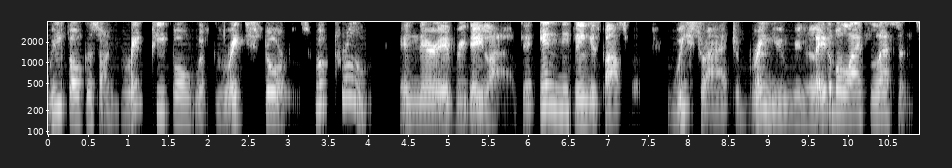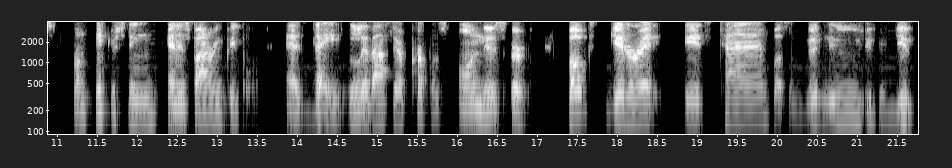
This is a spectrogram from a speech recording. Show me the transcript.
we focus on great people with great stories who prove in their everyday lives that anything is possible. We strive to bring you relatable life lessons from interesting and inspiring people as they live out their purpose on this earth. Folks, get ready. It's time for some good news you can use.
